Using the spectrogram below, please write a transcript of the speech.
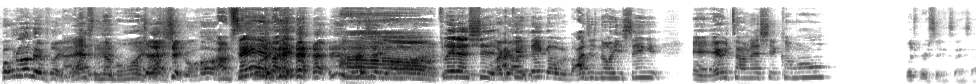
hold on there, play. Now, that's the number one. That shit go hard. I'm saying, but it- that shit go Oh, hard. play that shit. I I, can't it. think of it, but I just know he sing it, and every time that shit come on, Which Bruce Springsteen song?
